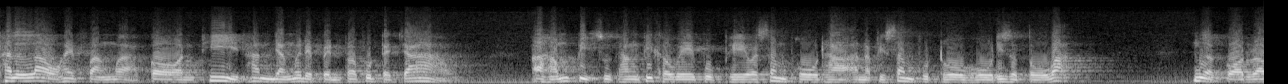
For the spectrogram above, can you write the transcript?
ท่านเล่าให้ฟังว่าก่อนที่ท่านยังไม่ได้เป็นพระพุทธเจ้าอหัมปิสุทังพิขเวปุเพวสัมโพธาอนาภิสัมพุทโธโหทิสโตวะ เมื่อก่อนเรา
